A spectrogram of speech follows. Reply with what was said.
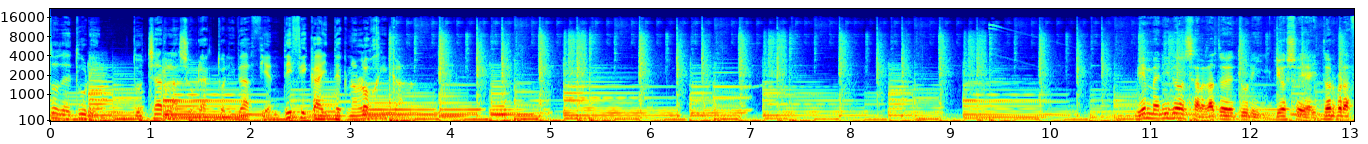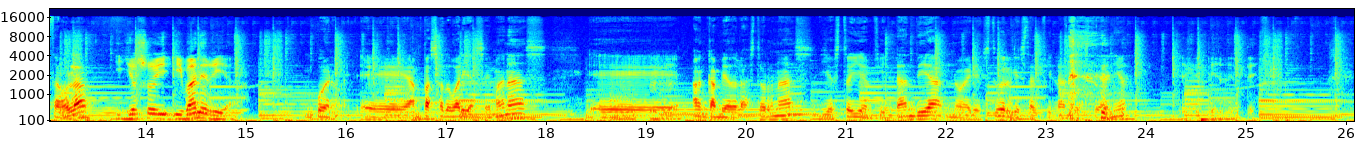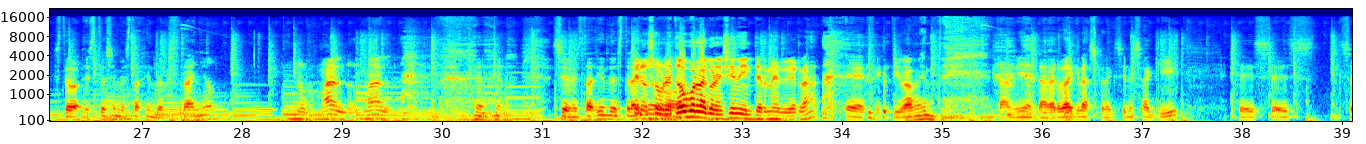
Gato de Turing, tu charla sobre actualidad científica y tecnológica. Bienvenidos al Gato de Turing, yo soy Aitor Brazaola. Y yo soy Iván Eguía. Bueno, eh, han pasado varias semanas, eh, han cambiado las tornas, yo estoy en Finlandia, no eres tú el que está en Finlandia este año. Efectivamente. Esto, esto se me está haciendo extraño. Normal, normal. se me está haciendo extraño. Pero sobre todo por la conexión de internet, ¿verdad? Efectivamente, también. La verdad que las conexiones aquí es,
